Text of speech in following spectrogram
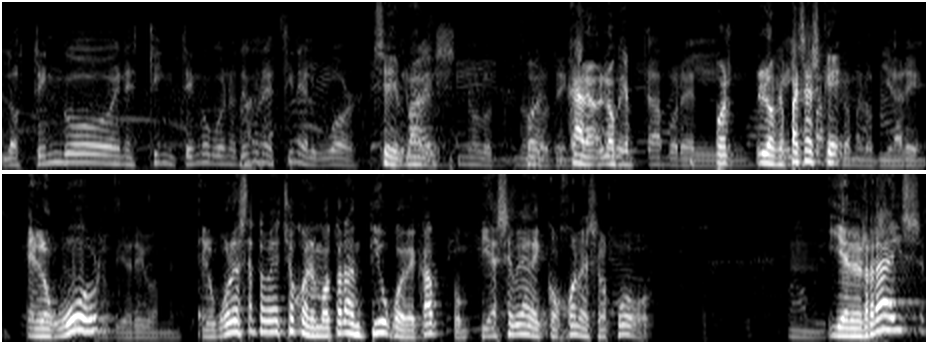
Los tengo en Steam, tengo, bueno, tengo en Steam el War. Sí, El vale. Rise no lo, no Pues, lo tengo. claro, Creo lo que- está por el pues, lo que pasa es que- pero me lo pillaré. El el World está todo hecho con el motor antiguo de Capcom, que ya se vea de cojones el juego. Mm. Y el Rise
